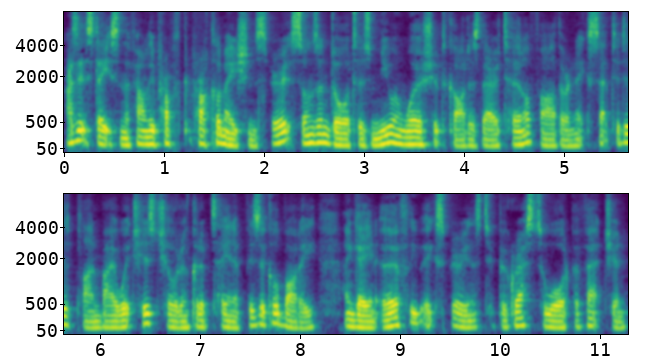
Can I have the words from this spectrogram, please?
as it states in the family proclamation, spirits, sons, and daughters knew and worshipped God as their eternal Father and accepted his plan by which his children could obtain a physical body and gain earthly experience to progress toward perfection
